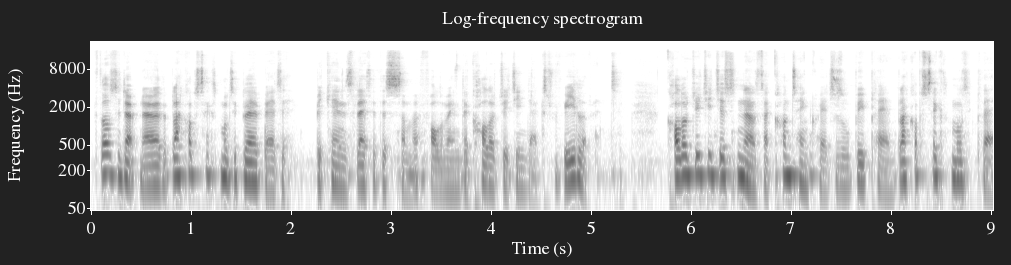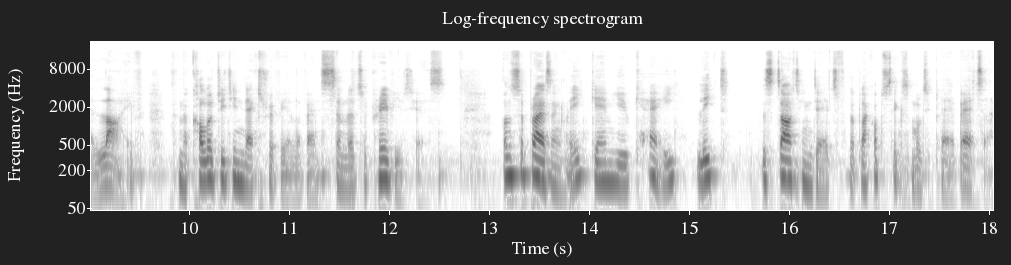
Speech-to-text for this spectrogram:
for those who don't know, the Black Ops 6 multiplayer beta begins later this summer following the Call of Duty Next reveal event. Call of Duty just announced that content creators will be playing Black Ops 6 multiplayer live from the Call of Duty Next reveal event similar to previous years. Unsurprisingly, Game UK leaked the starting dates for the Black Ops 6 multiplayer beta.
